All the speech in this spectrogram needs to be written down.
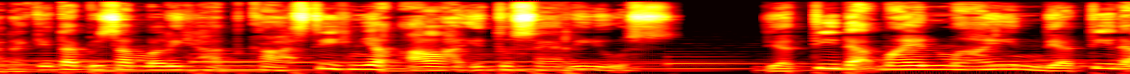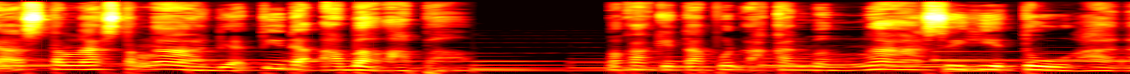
Karena kita bisa melihat kasihnya Allah itu serius. Dia tidak main-main, dia tidak setengah-setengah, dia tidak abal-abal. Maka kita pun akan mengasihi Tuhan.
